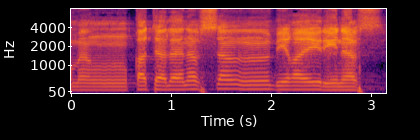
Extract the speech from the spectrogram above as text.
من قتل نفسا بغير نفس.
